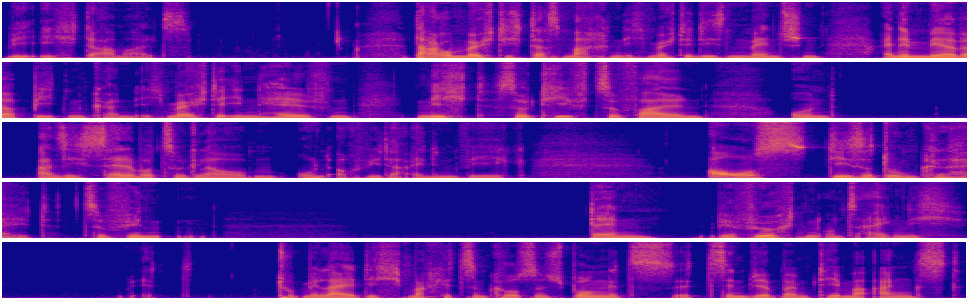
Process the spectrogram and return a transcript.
wie ich damals. Darum möchte ich das machen. Ich möchte diesen Menschen einen Mehrwert bieten können. Ich möchte ihnen helfen, nicht so tief zu fallen und an sich selber zu glauben und auch wieder einen Weg aus dieser Dunkelheit zu finden. Denn wir fürchten uns eigentlich tut mir leid, ich mache jetzt einen kurzen Sprung. Jetzt, jetzt sind wir beim Thema Angst.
